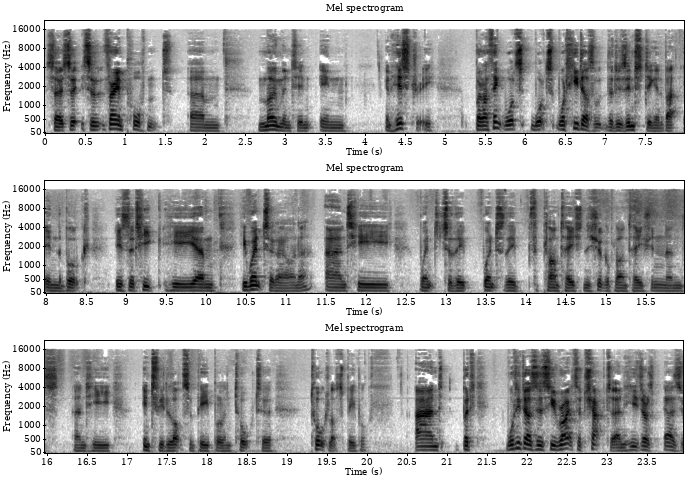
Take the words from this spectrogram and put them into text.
So it's a, it's a very important um, moment in, in in history. But I think what's what's what he does that is interesting about in the book is that he he um, he went to Guyana and he went to the went to the plantation, the sugar plantation, and and he interviewed lots of people and talked to talked to lots of people. And but what he does is he writes a chapter, and he does as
